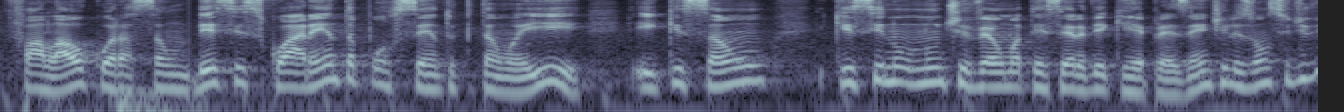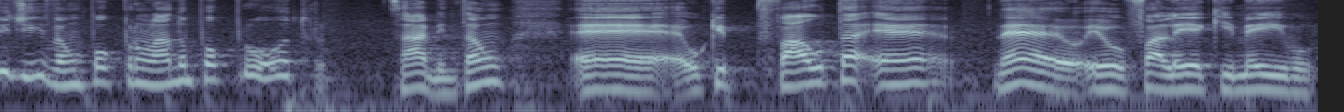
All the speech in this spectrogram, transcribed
falar o coração desses 40% que estão aí e que são. que se não, não tiver uma terceira via que represente, eles vão se dividir, vai um pouco para um lado, um pouco para o outro sabe? Então, é, o que falta é, né? Eu, eu, falei aqui meio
